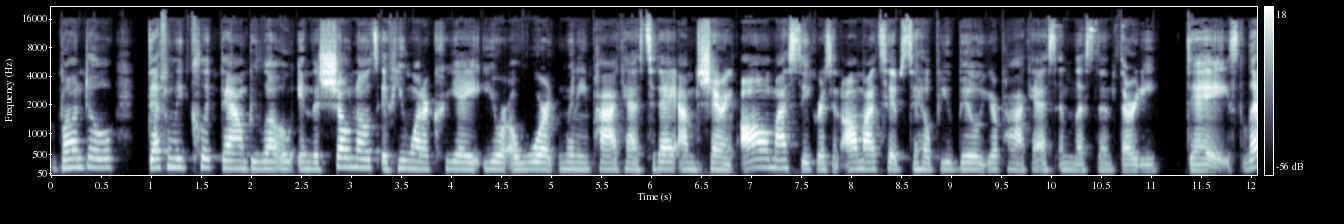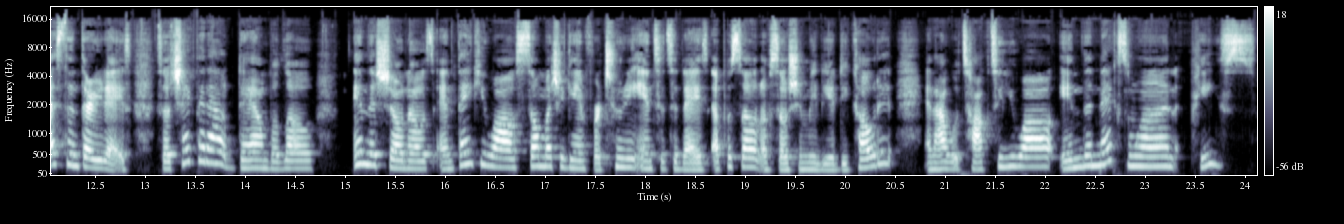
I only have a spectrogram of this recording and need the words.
bundle definitely click down below in the show notes if you want to create your award winning podcast. Today, I'm sharing all my secrets and all my tips to help you build your podcast in less than 30 days, less than 30 days. So check that out down below in the show notes. And thank you all so much again for tuning into today's episode of Social Media Decoded. And I will talk to you all in the next one. Peace.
